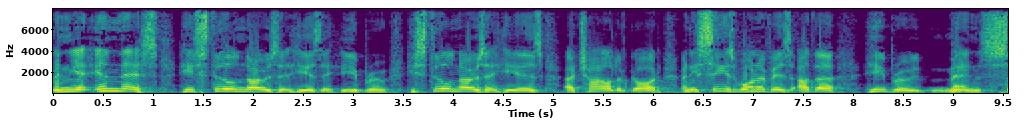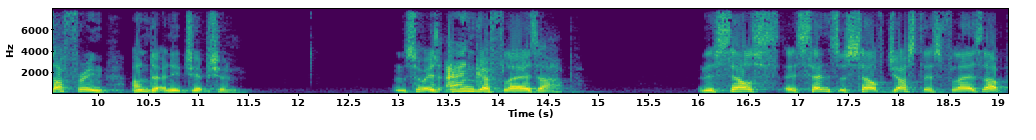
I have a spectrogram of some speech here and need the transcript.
And yet in this, he still knows that he is a Hebrew. He still knows that he is a child of God. And he sees one of his other Hebrew men suffering under an Egyptian. And so his anger flares up. And his, self, his sense of self-justice flares up.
